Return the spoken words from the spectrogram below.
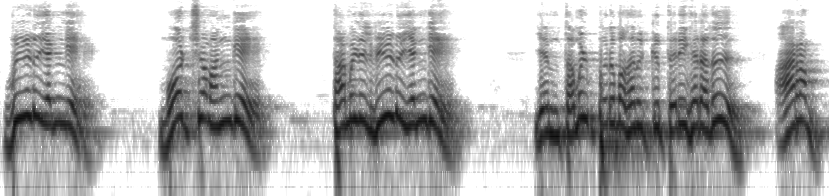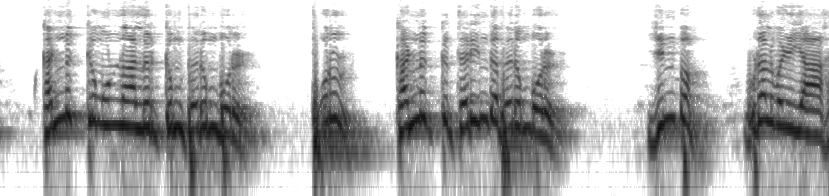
வீடு எங்கே? மோட்சம் அங்கே. தமிழில் வீடு எங்கே? என் தமிழ் பெருமகனுக்கு தெரிகிறது அறம். கண்ணுக்கு முன்னால் நிற்கும் பெரும்பொருள். பொருள் கண்ணுக்கு தெரிந்த பெரும்பொருள். இன்பம் உடல் வழியாக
